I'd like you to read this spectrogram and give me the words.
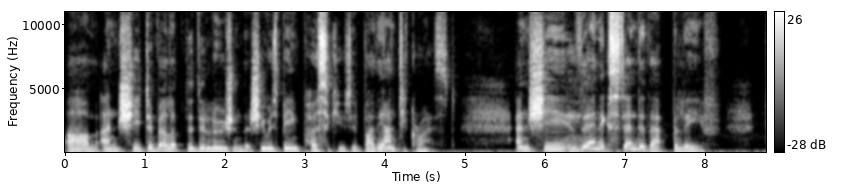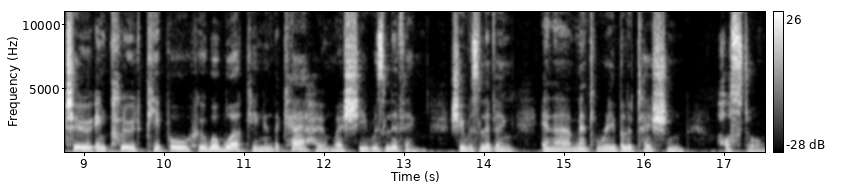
Um, and she developed the delusion that she was being persecuted by the Antichrist. And she then extended that belief to include people who were working in the care home where she was living. She was living in a mental rehabilitation hostel.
